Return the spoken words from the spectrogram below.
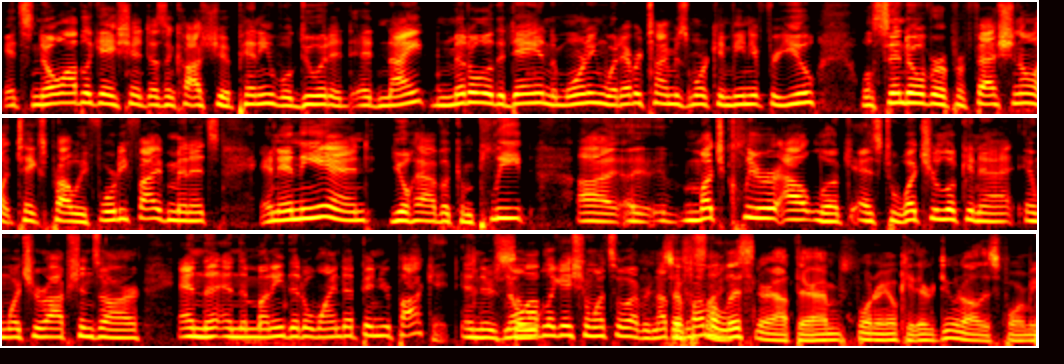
It's no obligation. It doesn't cost you a penny. We'll do it at, at night, middle of the day, in the morning, whatever time is more convenient for you. We'll send over a professional. It takes probably 45 minutes, and in the end, you'll have a complete uh, a much clearer outlook as to what you're looking at and what your options are, and the and the money that'll wind up in your pocket. And there's no So- obligation whatsoever. Nothing. So if I'm sign. a listener out there, I'm just wondering. Okay, they're doing all this for me.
